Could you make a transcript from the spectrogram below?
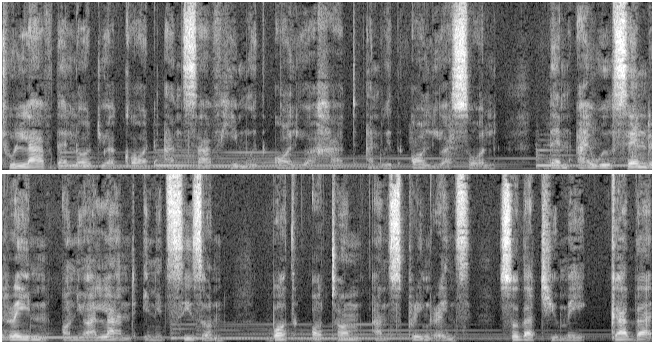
to love the Lord your God and serve him with all your heart and with all your soul, then I will send rain on your land in its season, both autumn and spring rains, so that you may gather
